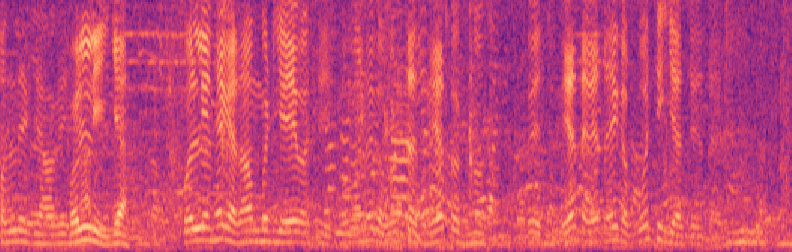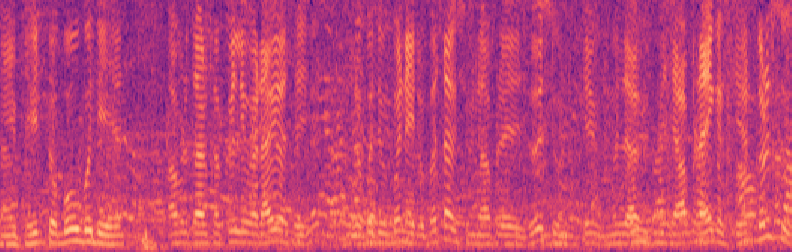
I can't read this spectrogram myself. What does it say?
પલ્લી ગયા આવી. પલ્લી ગયા. પલ્લી હે કે રામ આવ્યા છે મને કે વરસાદ રહેતો જ નહોતો. તો રહેતા રહેતા કે પહોંચી ગયા છે અત્યારે? અહીં ભીડ તો બહુ બધી છે. આપણે તો આટલા પહેલી વાર આવ્યા છે એટલે બધું બને એટલું બતાવીશું ને આપણે જોઈશું ને કેવી મજા આવે. પછી આપણે આગળ શેર કરીશું.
